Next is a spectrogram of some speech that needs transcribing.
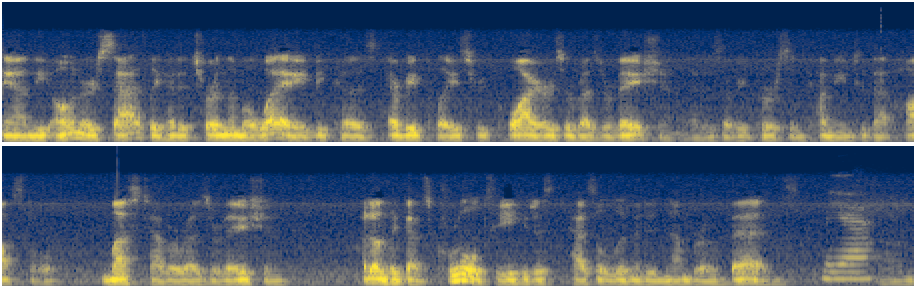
and the owner sadly had to turn them away because every place requires a reservation. That is, every person coming to that hostel must have a reservation. I don't think that's cruelty. He just has a limited number of beds. Yeah. Um,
